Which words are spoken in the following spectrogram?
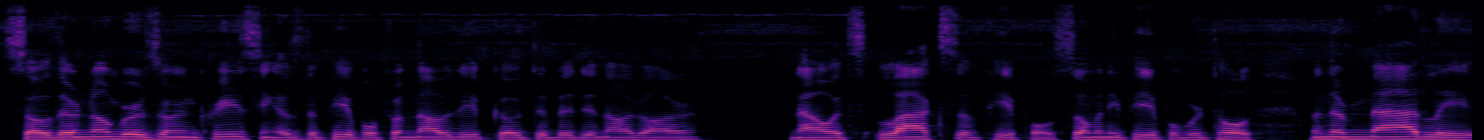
So their numbers are increasing as the people from Navadip go to Vidyanagar. Now it's lakhs of people. So many people were told when they're madly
